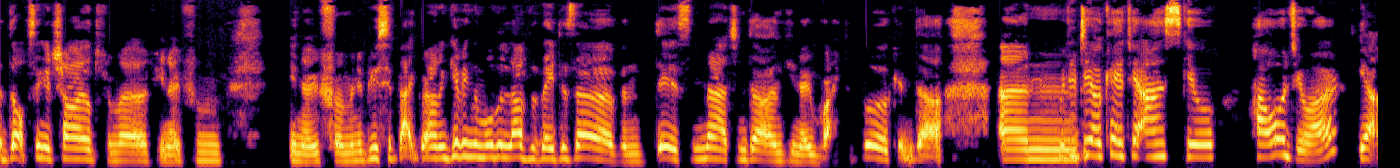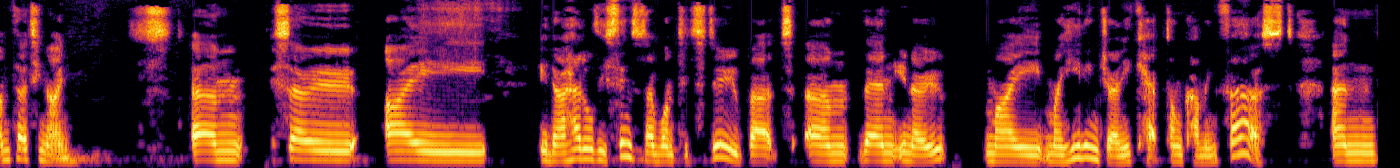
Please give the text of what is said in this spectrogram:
adopting a child from a, you know, from you know, from an abusive background and giving them all the love that they deserve and this and that and da, and, you know, write a book and da. And Would it be okay to ask you how old you are? yeah, I'm 39. Um, so I, you know, I had all these things that I wanted to do, but, um, then, you know, my, my healing journey kept on coming first. And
